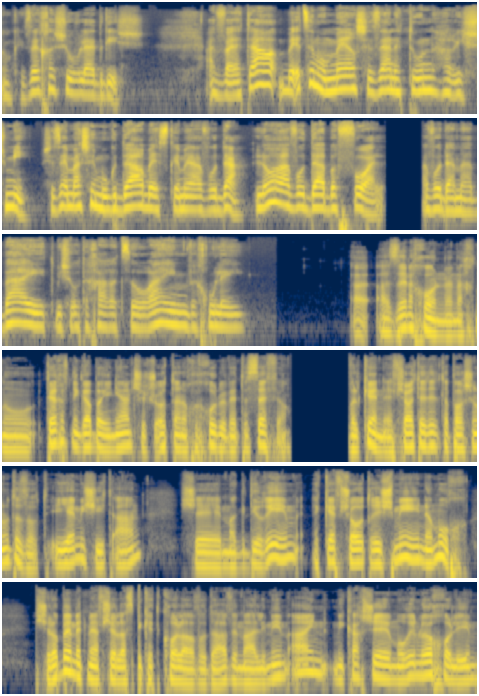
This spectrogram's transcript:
אוקיי, זה חשוב להדגיש. אבל אתה בעצם אומר שזה הנתון הרשמי, שזה מה שמוגדר בהסכמי העבודה, לא העבודה בפועל. עבודה מהבית, בשעות אחר הצהריים וכולי. אז זה נכון, אנחנו תכף ניגע בעניין של שעות הנוכחות בבית הספר. אבל כן, אפשר לתת את הפרשנות הזאת. יהיה מי שיטען שמגדירים היקף שעות רשמי נמוך, שלא באמת מאפשר להספיק את כל העבודה, ומעלימים עין מכך שמורים לא יכולים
